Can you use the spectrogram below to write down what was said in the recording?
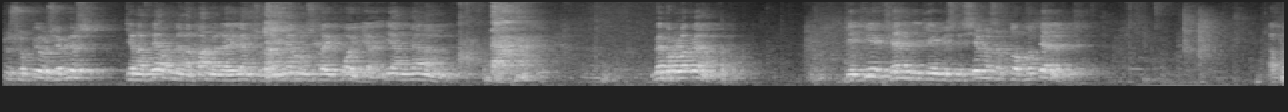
τους οποίους εμείς και να θέλαμε να πάμε να ελέγξουμε αν μένουν στα υπόγεια ή αν μέναν. Δεν προλαβαίναμε. Και εκεί φαίνεται και η ευαισθησία μας από το αποτέλεσμα. Αυτό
